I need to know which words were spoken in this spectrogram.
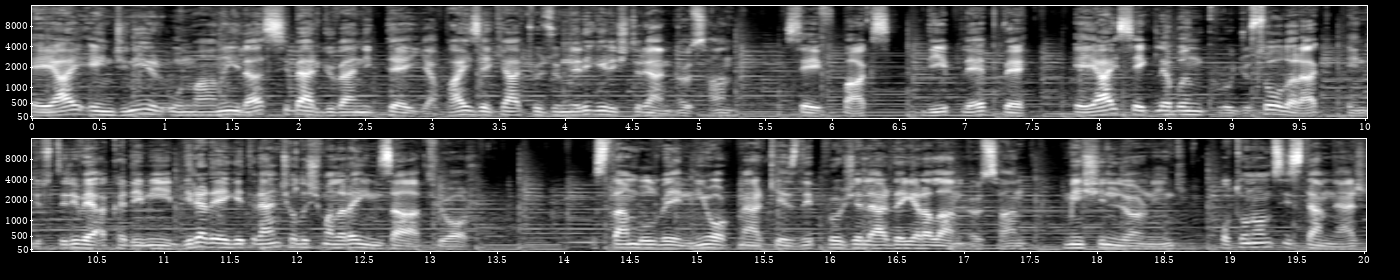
AI Engineer unvanıyla siber güvenlikte yapay zeka çözümleri geliştiren Özhan, SafeBox, DeepLab ve AI SecLab'ın kurucusu olarak endüstri ve akademiyi bir araya getiren çalışmalara imza atıyor. İstanbul ve New York merkezli projelerde yer alan Özhan, Machine Learning, otonom sistemler,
